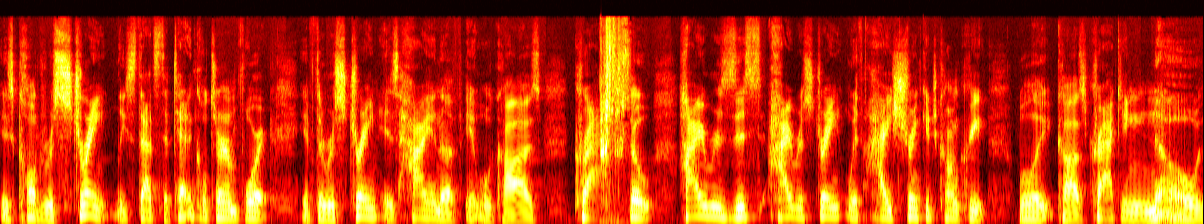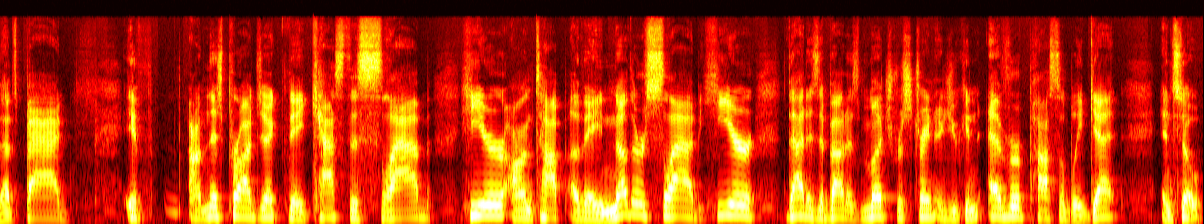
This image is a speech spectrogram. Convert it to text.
is called restraint. At least that's the technical term for it. If the restraint is high enough, it will cause cracks. So high resist, high restraint with high shrinkage concrete will it cause cracking? No, that's bad if on this project they cast this slab here on top of another slab here that is about as much restraint as you can ever possibly get. And so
